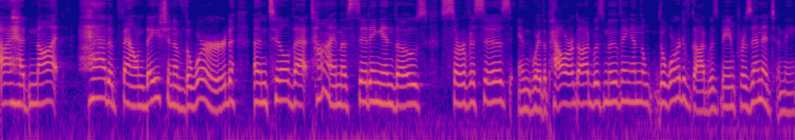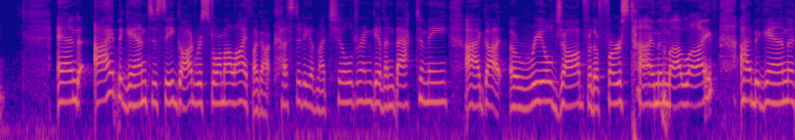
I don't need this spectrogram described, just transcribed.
I had not had a foundation of the word until that time of sitting in those services and where the power of God was moving and the, the word of God was being presented to me. And I began to see God restore my life. I got custody of my children given back to me. I got a real job for the first time in my life. I began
